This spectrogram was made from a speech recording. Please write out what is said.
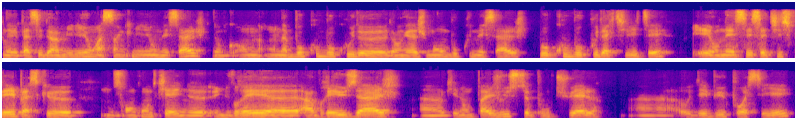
on est passé d'un million à cinq millions de messages. Donc, on, a beaucoup, beaucoup d'engagement, beaucoup de messages, beaucoup, beaucoup d'activités. Et on est assez satisfait parce que on se rend compte qu'il y a une, une vraie, euh, un vrai usage euh, qui est non pas juste ponctuel euh, au début pour essayer,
